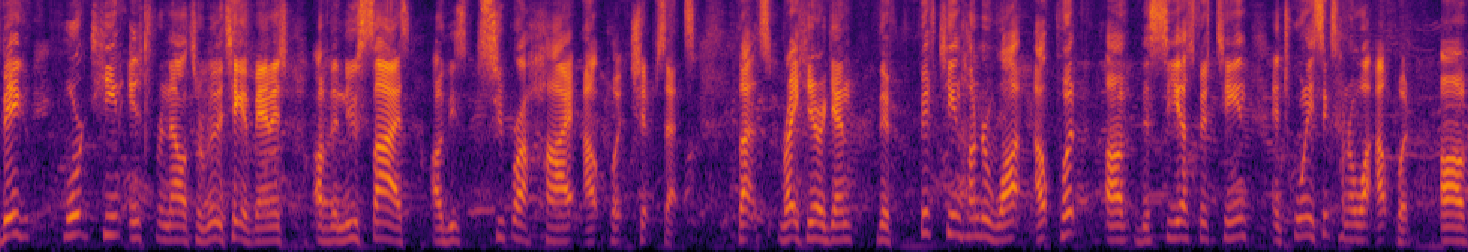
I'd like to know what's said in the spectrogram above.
big 14 inch Fresnel to really take advantage of the new size of these super high output chipsets. That's right here again, the 1500 watt output of the CS15 and 2600 watt output of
